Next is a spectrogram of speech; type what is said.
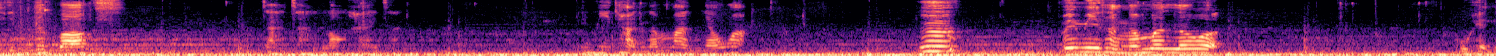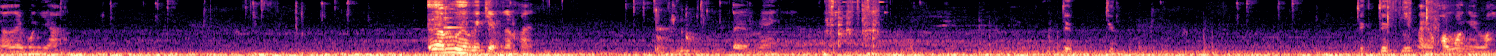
ทินเดอร์บ็อกซ์จ้าจ้าร้องไห้จ้าไม่มีถังน้ำมันแล้วอะเออไม่มีถังน้ำมันแล้วอะกูเห็นอะไรบางอย่างเอื้อมมือไปเก็บน้ำมัน เติมแม่งตึกตึก ตึกนี่หมายความว่าไงวะ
